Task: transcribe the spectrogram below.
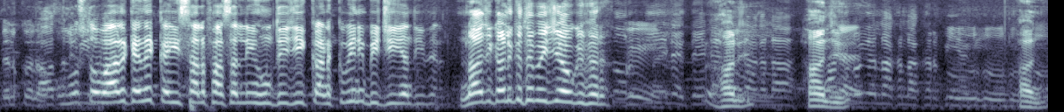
ਬਿਲਕੁਲ ਉਸ ਤੋਂ ਬਾਅਦ ਕਹਿੰਦੇ ਕਈ ਸਾਲ ਫਸਲ ਨਹੀਂ ਹੁੰਦੀ ਜੀ ਕਣਕ ਵੀ ਨਹੀਂ ਬੀਜੀ ਜਾਂਦੀ ਫਿਰ। ਨਾ ਅੱਜ ਕੱਲ ਕਿੱਥੇ ਬੀਜੀ ਜਾਊਗੀ ਫਿਰ। ਹਾਂਜੀ ਹਾਂਜੀ। ਹਾਂਜੀ।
